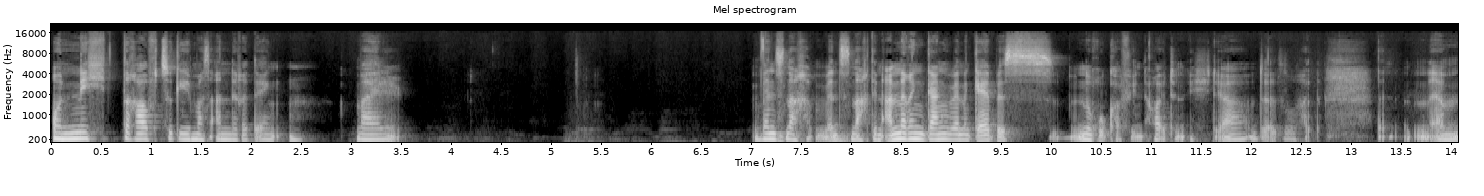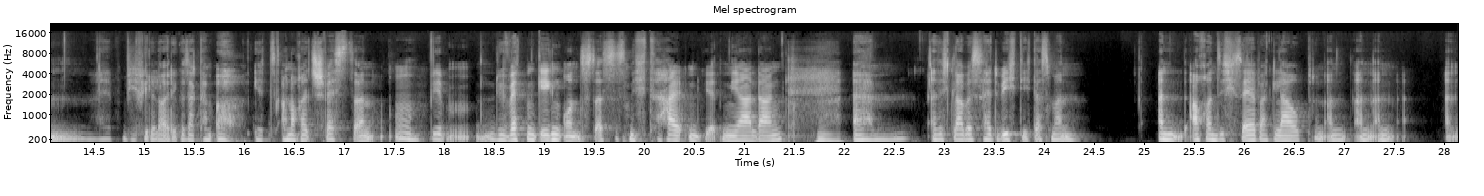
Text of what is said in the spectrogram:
und nicht darauf zu geben, was andere denken. Weil wenn es nach, wenn es nach den anderen gegangen wäre, gäbe es nur Rohkaffee heute nicht, ja. Und also hat, ähm, wie viele Leute gesagt haben, oh, jetzt auch noch als Schwestern, hm, wir, wir wetten gegen uns, dass es nicht halten wird, ein Jahr lang. Hm. Ähm, also ich glaube, es ist halt wichtig, dass man an, auch an sich selber glaubt und an, an, an, an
